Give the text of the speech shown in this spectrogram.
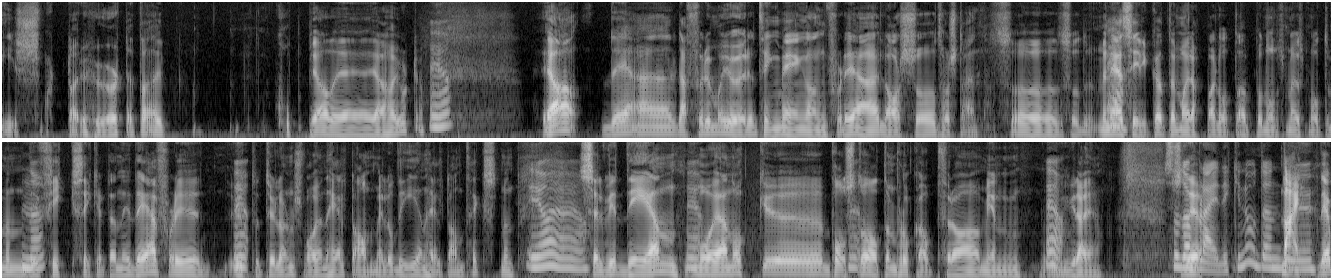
i svarte har du hørt? Dette er kopi av det jeg har gjort. Ja. Ja. Det er derfor du må gjøre ting med en gang, for det er Lars og Torstein. Så, så, men Ja. jeg sier ikke at de har rappa låta på noen som helst måte, men Nei. de fikk sikkert en idé, fordi Ja. Ute til lunsj var jo en helt annen melodi, en helt annen tekst. Men Ja, selve ideen må jeg nok uh, påstå at de plukka opp fra min greie. Så, så da det- blei det ikke noe, den du Nei, det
